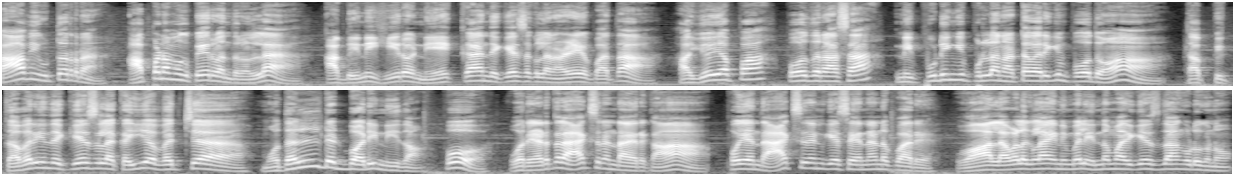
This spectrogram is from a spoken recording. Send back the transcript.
ராவி விட்டுறேன் அப்ப நமக்கு பேர் வந்துடும்ல அப்படின்னு ஹீரோ நேக்கா இந்த கேஸுக்குள்ள நுழைய பார்த்தா ஐயோ அப்பா போதும் ராசா நீ புடுங்கி புள்ள நட்ட வரைக்கும் போதும். தப்பி தவறி இந்த கேஸ்ல கைய வச்ச முதல் டெட் பாடி நீதான். போ ஒரு இடத்துல ஆக்சிடென்ட் ஆயிருக்கான். போய் அந்த ஆக்சிடென்ட் கேஸ் என்னன்னு பாரு. வா லெவலுக்குலாம் இனிமேல் இந்த மாதிரி கேஸ் தான் கொடுக்கணும்.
